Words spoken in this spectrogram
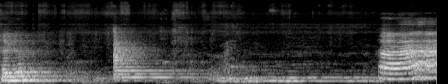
hello hả?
